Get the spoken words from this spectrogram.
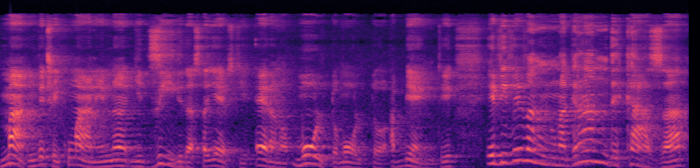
ma invece i Kumanin, gli zii di Dostoevsky, erano molto molto abbienti e vivevano in una grande casa,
